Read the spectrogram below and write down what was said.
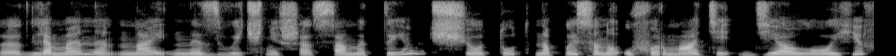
для мене найнезвичніша саме тим, що тут написано у форматі діалогів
